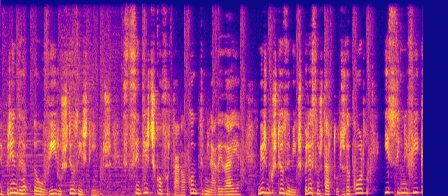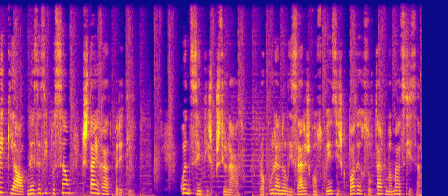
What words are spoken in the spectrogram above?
Aprenda a ouvir os teus instintos. Se te sentires desconfortável com determinada ideia, mesmo que os teus amigos pareçam estar todos de acordo, isso significa que há algo nessa situação que está errado para ti. Quando te sentires pressionado, procura analisar as consequências que podem resultar de uma má decisão.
